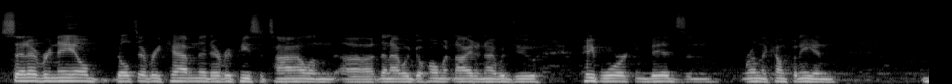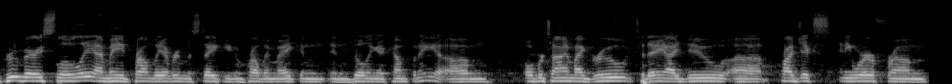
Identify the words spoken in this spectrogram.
set every nail, built every cabinet, every piece of tile, and then I would go home at night and I would do paperwork and bids and run the company and grew very slowly. I made probably every mistake you can probably make in, in building a company. Um, over time, I grew. Today, I do uh, projects anywhere from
